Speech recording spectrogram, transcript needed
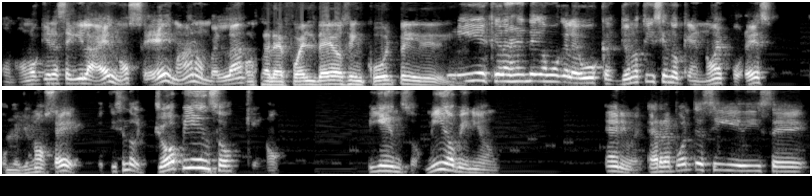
O no lo quiere seguir a él, no sé, mano, en verdad. O se le fue el dedo sin culpa y, Y es que la gente como que le busca. Yo no estoy diciendo que no es por eso, porque yo no sé. Yo estoy diciendo, yo pienso que no. Pienso, mi opinión. Anyway, el reporte sigue y dice,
